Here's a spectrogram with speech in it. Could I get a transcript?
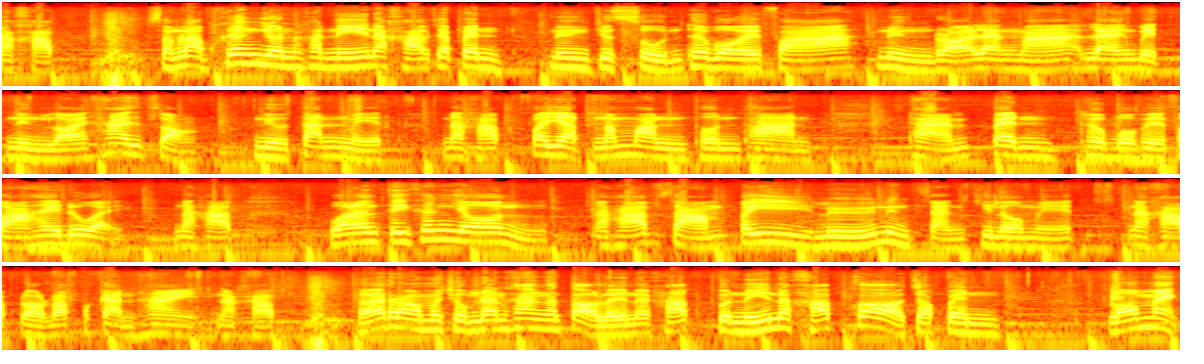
นะครับสำหรับเครื่องยนต์คันนี้นะครับจะเป็น 1.0 เทอร์โบไฟฟ้า 100 แรงม้า แรงเบ็ด 152 นิวตันเมตรนะครับ ประหยัดน้ำมันทนทาน แถมเป็นเทอร์โบไฟฟ้าให้ด้วยนะครับ วารันตีเครื่องยนต์นะครับ3ปีหรือ 1 0 0 0 0 0กิโลเมตรนะครับเรารับประกันให้นะครับและเรามาชมด้านข้างกันต่อเลยนะครับ ตัวนี้นะครับก็จะเป็นล้อแม็ก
